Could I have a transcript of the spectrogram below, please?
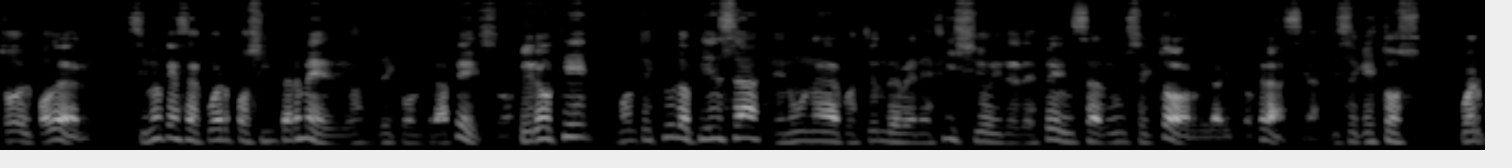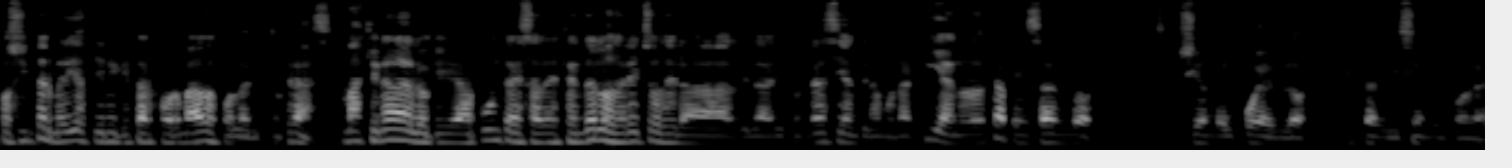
todo el poder, sino que haya cuerpos intermedios de contrapeso, pero que Montesquieu lo piensa en una cuestión de beneficio y de defensa de un sector de la aristocracia. Dice que estos cuerpos intermedios tienen que estar formados por la aristocracia. Más que nada lo que apunta es a defender los derechos de la, de la aristocracia ante la monarquía, no lo está pensando en función del pueblo, esta división del poder.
